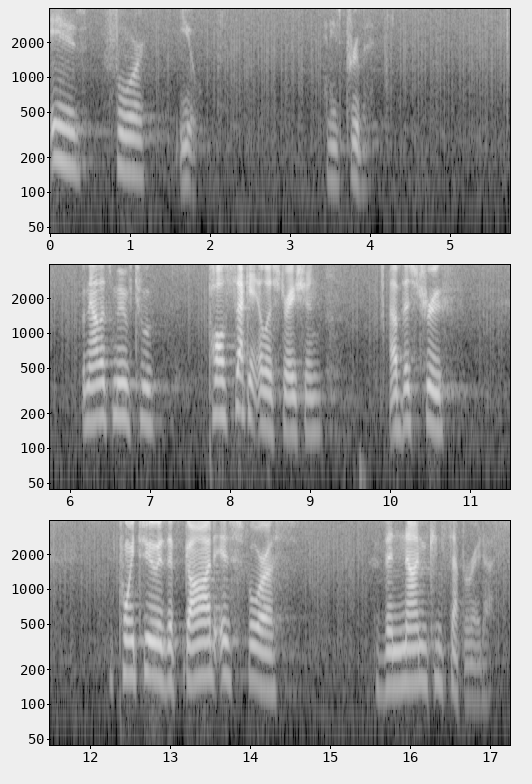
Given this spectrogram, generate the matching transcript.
is for you. And he's proven it. But now let's move to Paul's second illustration of this truth. Point two is if God is for us, then none can separate us.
